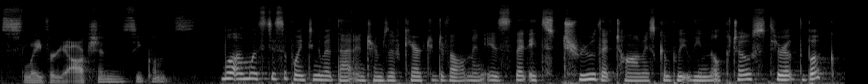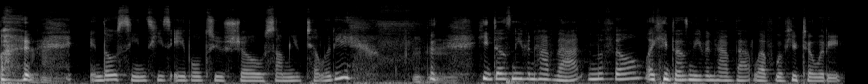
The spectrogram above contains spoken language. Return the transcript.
slavery auction sequence. Well, and what's disappointing about that in terms of character development is that it's true that Tom is completely milquetoast throughout the book, but mm-hmm. in those scenes he's able to show some utility. Mm-hmm. he doesn't even have that in the film. Like he doesn't even have that level of utility,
